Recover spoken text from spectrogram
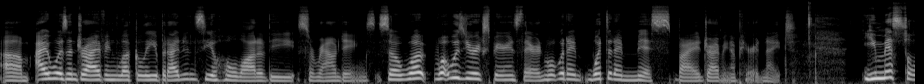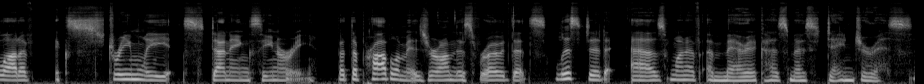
Um, I wasn't driving, luckily, but I didn't see a whole lot of the surroundings. So what what was your experience there, and what would I what did I miss by driving up here at night? You missed a lot of extremely stunning scenery. But the problem is, you're on this road that's listed as one of America's most dangerous.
